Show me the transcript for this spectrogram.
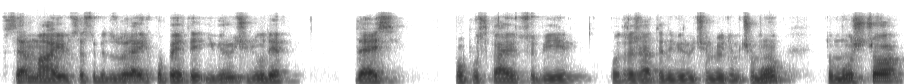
все мають, все собі дозволяють купити. І віруючі люди десь попускають собі подражати невіруючим людям. Чому? Тому що,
